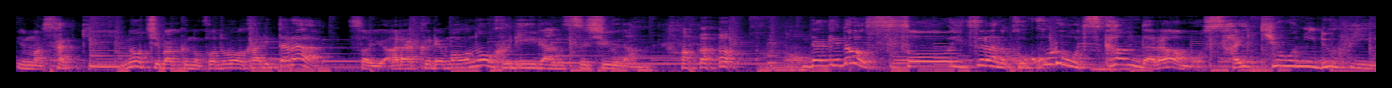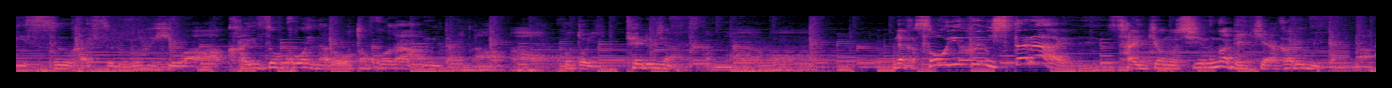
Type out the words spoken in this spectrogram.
今さっきの千葉君の言葉を借りたらそういう荒くれ者のフリーランス集団。だけどそいつらの心を掴んだらもう最強にルフィ崇拝する。ルフィは海賊王になる男だみたいなことを言ってるじゃないですかみんななんかそういう風にしたら最強のチームが出来上がるみたいな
